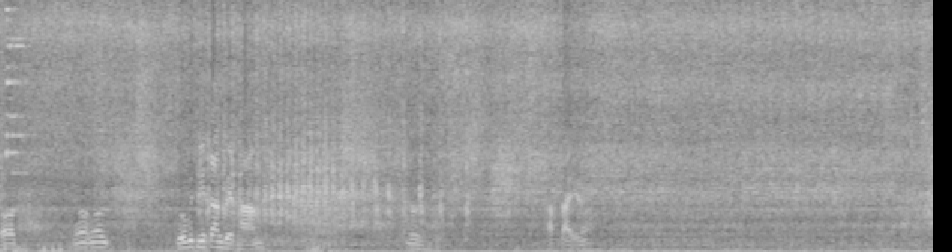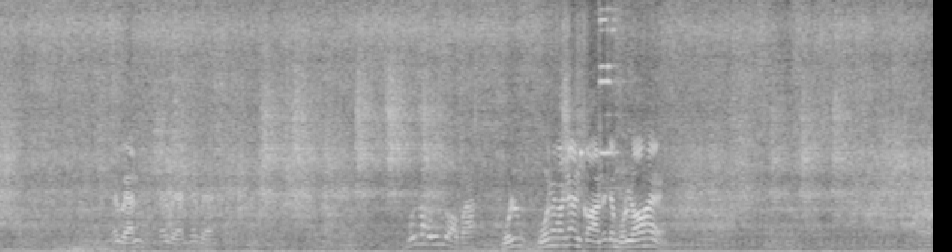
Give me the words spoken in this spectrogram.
เออดูวิธีตั้งเบรกหาง เออทับไก่นะใช้แหวนใช้แหวนใช้แหวนหมุนเข้าอุ้มออกมาหมุนหมุนให้มันแน่นก่อนแล้วจะหมุนล้อให้เออ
